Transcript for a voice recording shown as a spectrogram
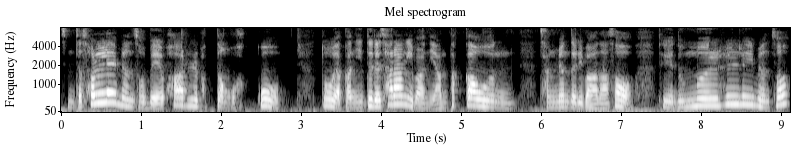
진짜 설레면서 매 화를 봤던 것 같고 또 약간 이들의 사랑이 많이 안타까운 장면들이 많아서 되게 눈물 흘리면서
